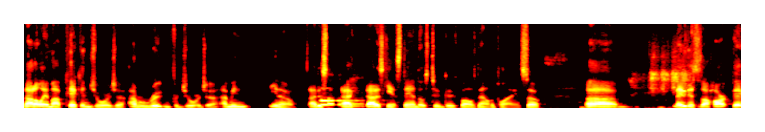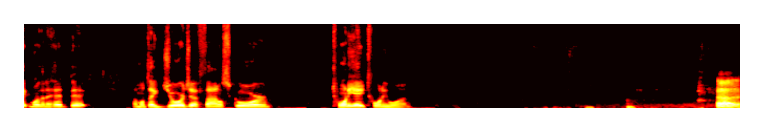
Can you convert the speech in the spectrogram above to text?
not only am I picking Georgia, I'm rooting for Georgia. I mean, you know, I just I, I just can't stand those two goofballs down the plane. So um, maybe this is a heart pick more than a head pick. I'm going to take Georgia. Final score 28 21. Uh,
